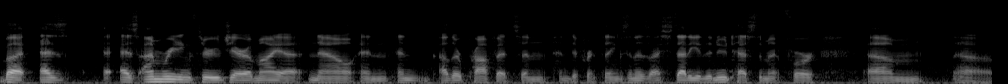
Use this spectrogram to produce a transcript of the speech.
but as as I'm reading through Jeremiah now and, and other prophets and, and different things, and as I study the New Testament for um, uh,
